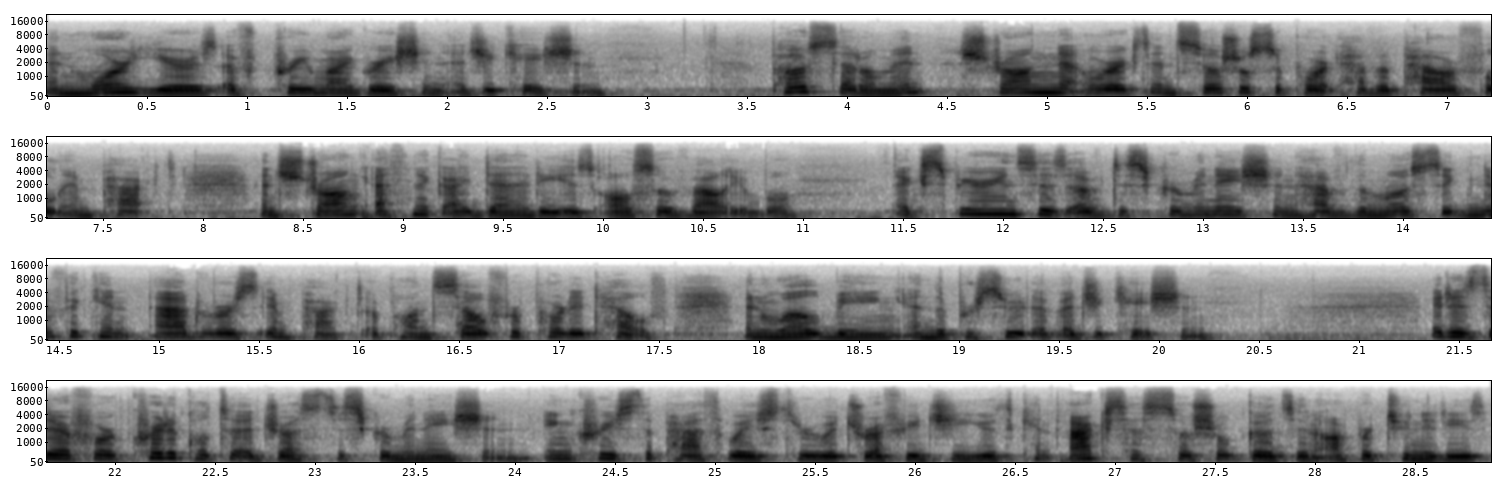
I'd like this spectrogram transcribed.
and more years of pre migration education. Post settlement, strong networks and social support have a powerful impact, and strong ethnic identity is also valuable. Experiences of discrimination have the most significant adverse impact upon self reported health and well being and the pursuit of education. It is therefore critical to address discrimination, increase the pathways through which refugee youth can access social goods and opportunities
